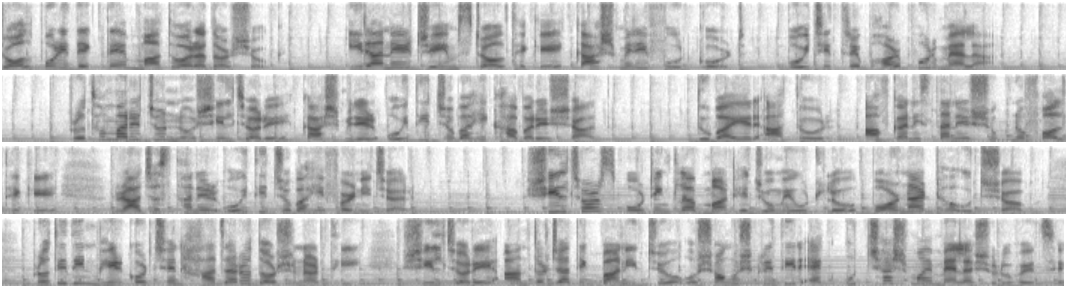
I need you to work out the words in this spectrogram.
জলপরি দেখতে মাতোয়ারা দর্শক। ইরানের জেমস স্টল থেকে কাশ্মীরি ফুড কোর্ট। বৈচিত্র্যে ভরপুর মেলা। প্রথমবারের জন্য শিলচরে কাশ্মীরের ঐতিহ্যবাহী খাবারের স্বাদ। দুবাইয়ের আতর, আফগানিস্তানের শুকনো ফল থেকে রাজস্থানের ঐতিহ্যবাহী ফার্নিচার। শিলচর স্পোর্টিং ক্লাব মাঠে জমে উঠল বর্ণাঢ্য উৎসব। প্রতিদিন ভিড় করছেন হাজারো দর্শনার্থী। শিলচরে আন্তর্জাতিক বাণিজ্য ও সংস্কৃতির এক উচ্ছ্বাসময় মেলা শুরু হয়েছে।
